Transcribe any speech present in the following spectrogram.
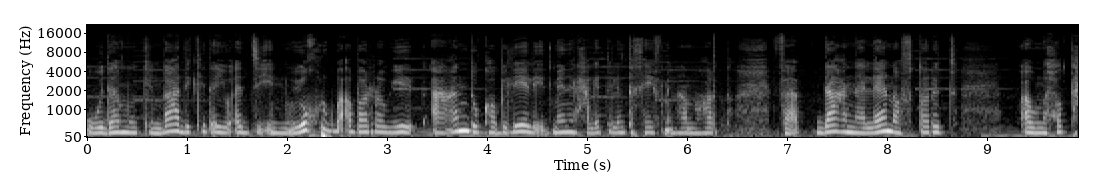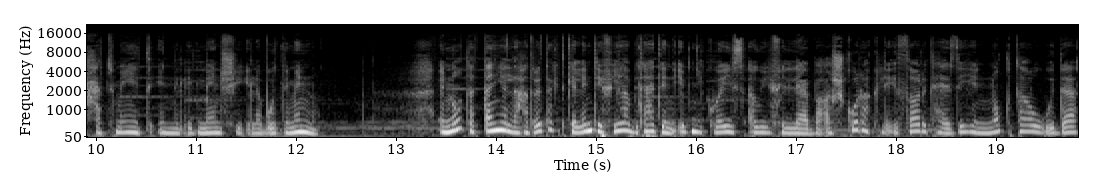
وده ممكن بعد كده يؤدي إنه يخرج بقى بره ويبقى عنده قابلية لإدمان الحاجات اللي أنت خايف منها النهارده. فدعنا لا نفترض أو نحط حتمية إن الإدمان شيء لابد منه. النقطة التانية اللي حضرتك اتكلمتي فيها بتاعت إن ابني كويس قوي في اللعبة. أشكرك لإثارة هذه النقطة وده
